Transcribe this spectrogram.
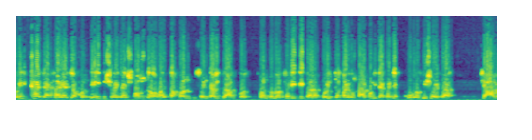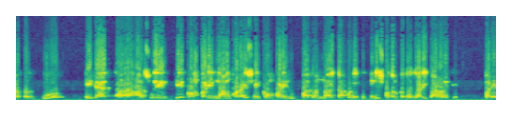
পরীক্ষায় দেখা যায়, যখন এই বিষয়টা সন্দেহ হয়, তখন সেন্ট্রাল ড্রাগ কন্ট্রোল অথরিটি তারা পরীক্ষা করে এবং তারপরে দেখা যায় পুরো বিষয়টা চাল অর্থাৎ ভুয়ো এটা আসলে যে কোম্পানির নাম করা হয়, সেই কোম্পানির উৎপাদন নয়। তখনই কিন্তু সতর্কতা জারি করা হয়েছে। মানে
